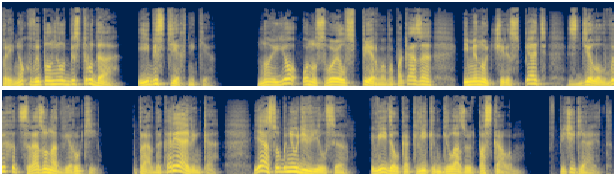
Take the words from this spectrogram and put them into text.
паренек выполнил без труда и без техники. Но ее он усвоил с первого показа и минут через пять сделал выход сразу на две руки. Правда, корявенько. Я особо не удивился. Видел, как викинги лазают по скалам. Впечатляет.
